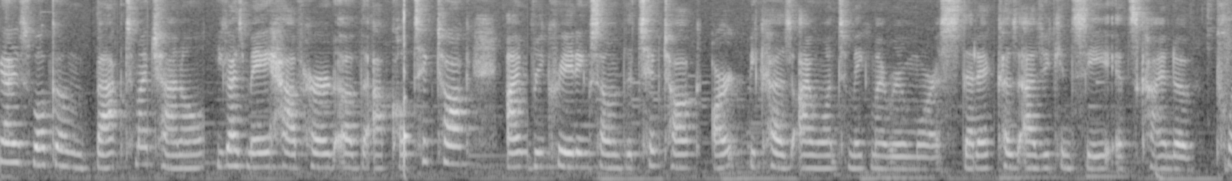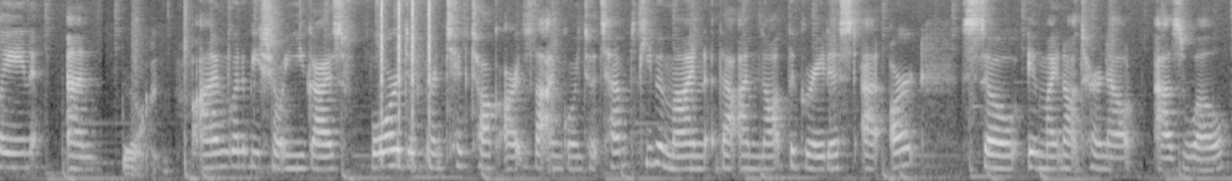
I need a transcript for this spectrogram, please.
Hey guys, welcome back to my channel. You guys may have heard of the app called TikTok. I'm recreating some of the TikTok art because I want to make my room more aesthetic because as you can see, it's kind of plain and boring. I'm going to be showing you guys four different TikTok arts that I'm going to attempt. Keep in mind that I'm not the greatest at art, so it might not turn out as well.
